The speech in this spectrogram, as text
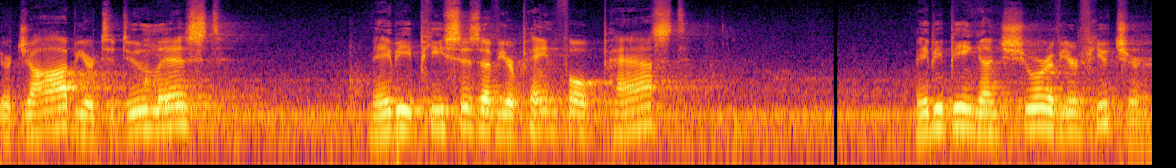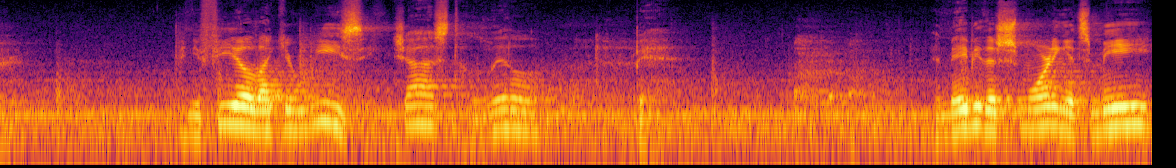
Your job, your to do list, maybe pieces of your painful past, maybe being unsure of your future, and you feel like you're wheezing just a little. And maybe this morning it's me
